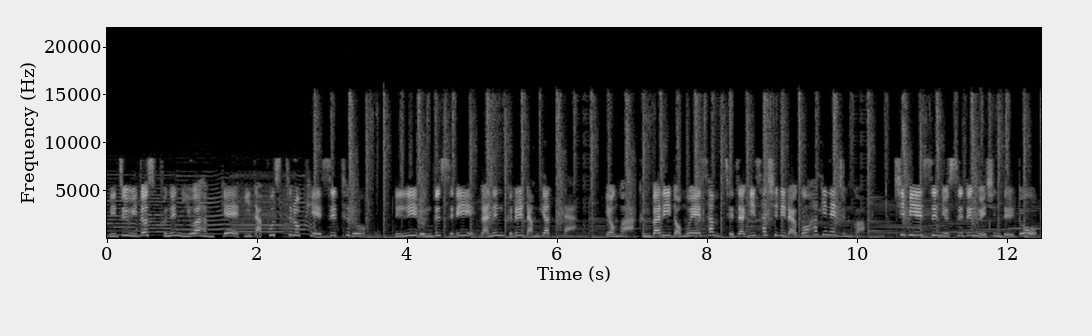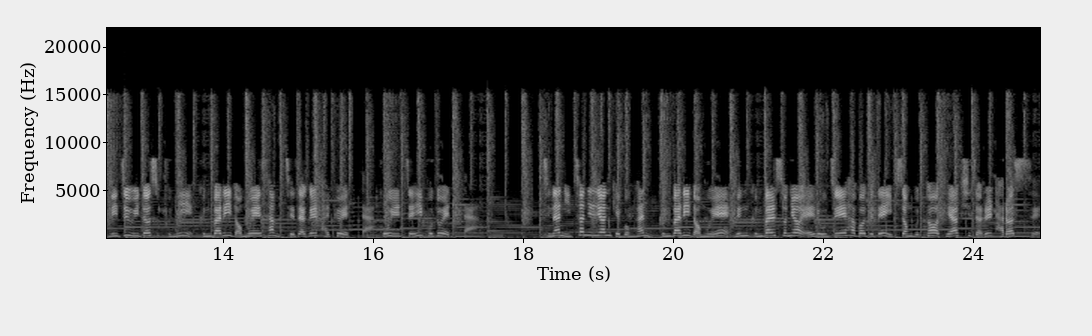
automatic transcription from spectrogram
리즈 위더스푼은 이와 함께 이 나포스트로피에스 트로 릴리 론드 3라는 글을 남겼다. 영화 금발이 너무의 삶 제작이 사실이라고 확인해준 것. CBS 뉴스 등 외신들도 리즈 위더스푼이 금발이 너무의 삶 제작을 발표했다. 고 일제히 보도했다. 지난 2001년 개봉한 금발이 너무해는 금발소녀 엘 로즈의 하버드대 입성부터 대학 시절을 다뤘으.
